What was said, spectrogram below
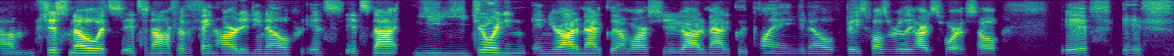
um, just know it's it's not for the faint-hearted. You know, it's it's not you, you join and, and you're automatically on varsity. You're automatically playing. You know, baseball's a really hard sport. So if if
